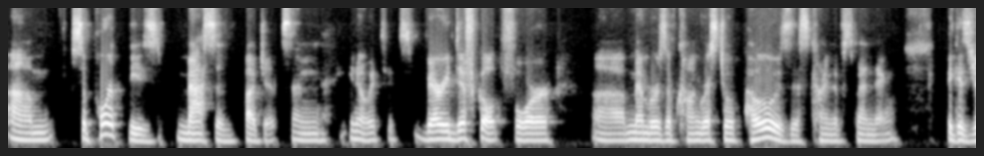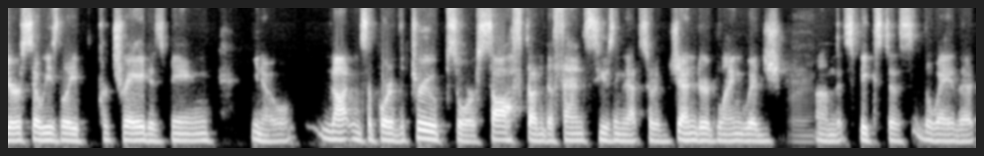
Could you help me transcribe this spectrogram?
um, support these massive budgets. And, you know, it's, it's very difficult for uh, members of Congress to oppose this kind of spending because you're so easily portrayed as being, you know, not in support of the troops or soft on defense, using that sort of gendered language right. um, that speaks to the way that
